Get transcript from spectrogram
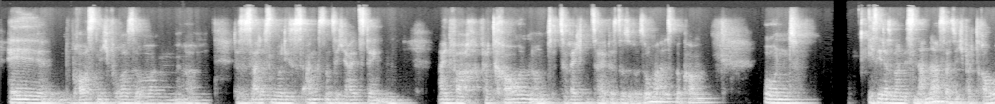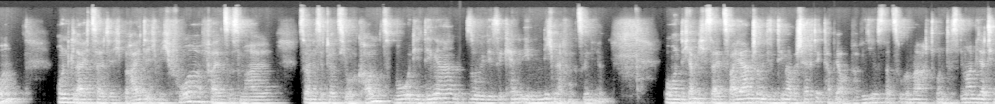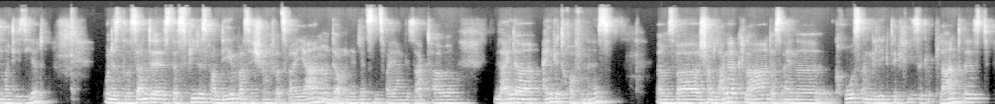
hey, du brauchst nicht vorsorgen. Ähm, das ist alles nur dieses Angst- und Sicherheitsdenken einfach vertrauen und zur rechten Zeit wirst du sowieso mal alles bekommen. Und ich sehe das aber ein bisschen anders. Also ich vertraue und gleichzeitig bereite ich mich vor, falls es mal zu einer Situation kommt, wo die Dinge, so wie wir sie kennen, eben nicht mehr funktionieren. Und ich habe mich seit zwei Jahren schon mit diesem Thema beschäftigt, habe ja auch ein paar Videos dazu gemacht und es immer wieder thematisiert. Und das Interessante ist, dass vieles von dem, was ich schon vor zwei Jahren und auch in den letzten zwei Jahren gesagt habe, leider eingetroffen ist. Ähm, es war schon lange klar, dass eine groß angelegte Krise geplant ist.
